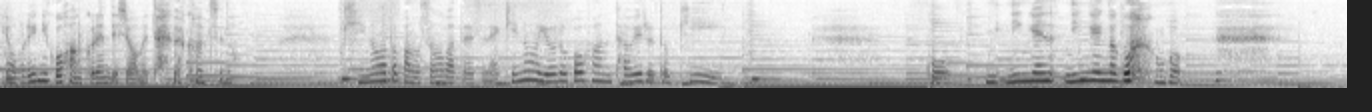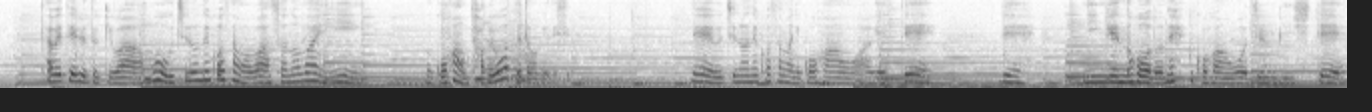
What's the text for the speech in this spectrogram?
いや俺にご飯くれんでしょみたいな感じの。昨日とかもすごかったですね。昨日夜ご飯食べる時こう人間人間がご飯を食べてる時はもううちの猫様はその前にもうご飯を食べ終わってたわけですよ。でうちの猫様にご飯をあげてで人間の方のねご飯を準備して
